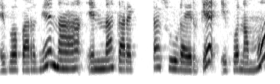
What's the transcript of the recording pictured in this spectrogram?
இப்போ பாருங்கள் நான் என்ன கரெக்டாக சூடாயிருக்கேன் இப்போ நம்ம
